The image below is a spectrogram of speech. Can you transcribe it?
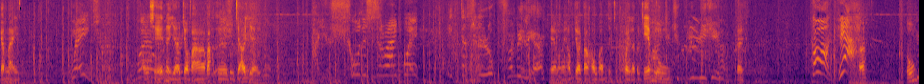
Cảnh này! Ẩu xỉn này giờ cho bà bắt ờ, tôi trở về. Nè mà mày không cho tao hậu hĩnh thì quay lại tao chém luôn? Đây. Here! xuống.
